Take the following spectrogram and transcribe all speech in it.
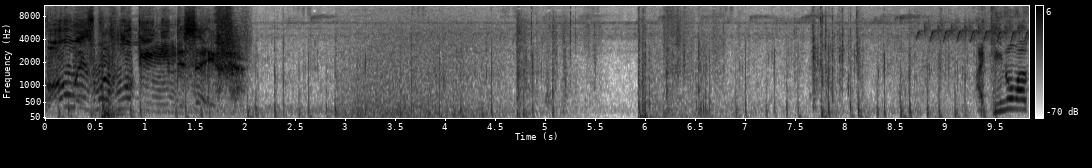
Always worth looking in the safe. Aquí no va...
